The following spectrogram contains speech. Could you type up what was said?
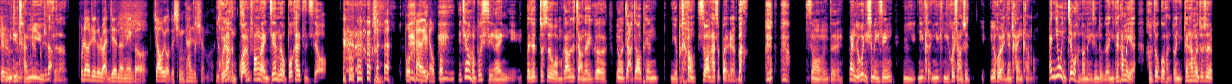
就是已经沉迷于此了。不知道这个软件的那个交友的形态是什么？你回答很官方啊！你今天没有拨开自己哦。拨开了一条缝，你这样很不行哎！你，反正就是我们刚刚就讲的一个用了假照片，也不知道希望他是本人吧？希望对。那如果你是明星，你你可你你会想去约会软件看一看吗？哎，因为你见过很多明星，对不对？你跟他们也合作过很多，你跟他们就是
